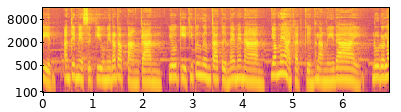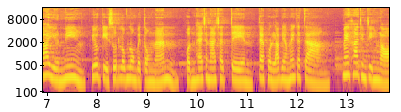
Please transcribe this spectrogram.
ติด อันติเมตสกิลมีระดับต่างกันยูกิที่เพิ่งลืมตาตื่นได้ไม่นาน ย่อมไม่อาจขัดขืนพลังนี้ได้ ลูโดล่ายืนนิ่งยูกิสุดล้มลงไปตรงนั้น ผลแพ้ชนะชัดเจน แต่ผลลัพธ์ยังไม่กระจ่าง ไม่ฆ่าจริงๆหรอ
